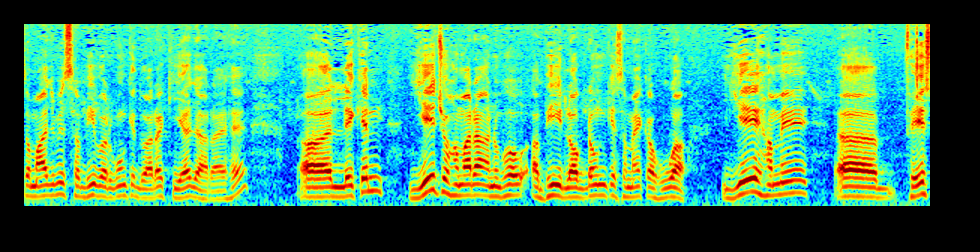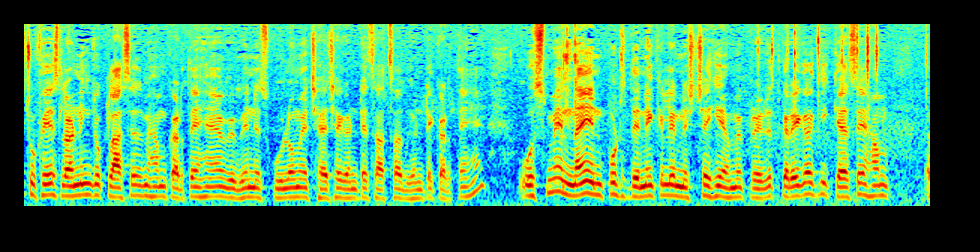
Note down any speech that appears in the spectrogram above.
समाज में सभी वर्गों के द्वारा किया जा रहा है। अ, लेकिन ये जो हमारा अनुभव अभी लॉकडाउन के समय का हुआ ये हमें फेस टू फेस लर्निंग जो क्लासेस में हम करते हैं विभिन्न स्कूलों में छः छः घंटे सात सात घंटे करते हैं उसमें नए इनपुट्स देने के लिए निश्चय ही हमें प्रेरित करेगा कि कैसे हम अ,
